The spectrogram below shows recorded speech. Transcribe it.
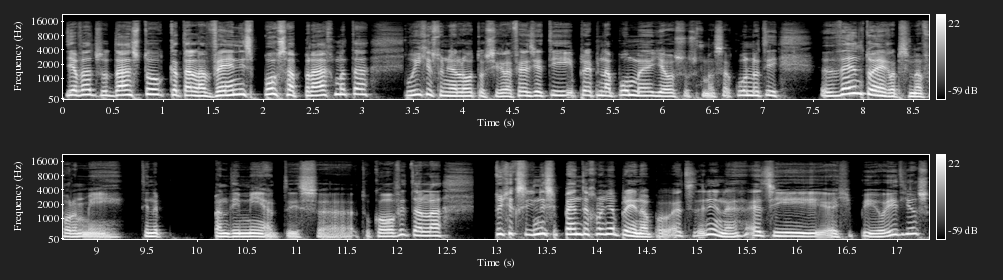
διαβάζοντάς το καταλαβαίνεις πόσα πράγματα που είχε στο μυαλό του συγγραφέας γιατί πρέπει να πούμε για όσους μας ακούν ότι δεν το έγραψε με αφορμή την πανδημία της, του COVID αλλά το είχε ξεκινήσει πέντε χρόνια πριν από, έτσι δεν είναι, έτσι έχει πει ο ίδιος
